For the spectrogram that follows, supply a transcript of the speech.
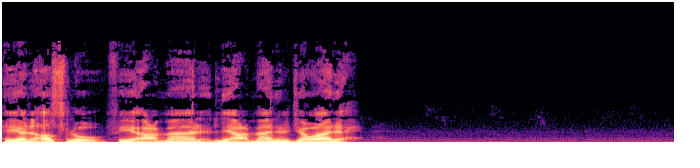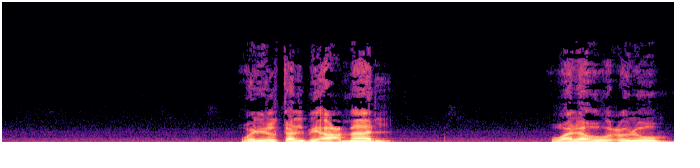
هي الأصل في أعمال لأعمال الجوارح. وللقلب أعمال وله علوم.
